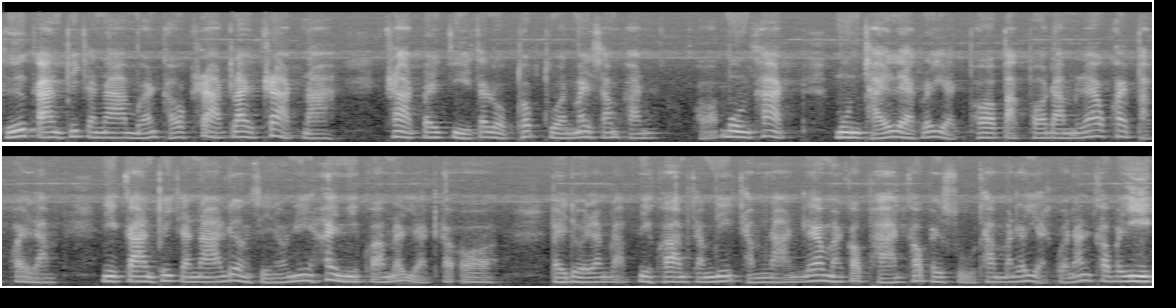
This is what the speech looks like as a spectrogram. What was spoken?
ถือการพิจารณาเหมือนเขาคลาดไล่คลาดนาคลาดไปกี่ตลบทบทวนไม่สำคัญ ขอมูลคาด มูลไถแหลกละเอียด พอปักพอดำแล้วค่อยปักค่อยดำนี่การพิจารณาเรื่องสิ่งเหล่านี้ให้มีความละเอียดละออไปโดยลำดับมีความชำนิชำนาญ แล้วมันก็ผ่านเข้าไปสู่ธรรมมันละเอียดกว่านั้นเข้าไปอีก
